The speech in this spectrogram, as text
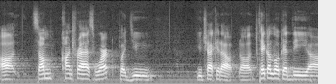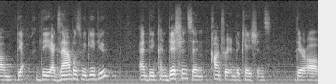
Uh, some contrasts work, but you, you check it out. Uh, take a look at the, um, the, the examples we give you and the conditions and contraindications thereof.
